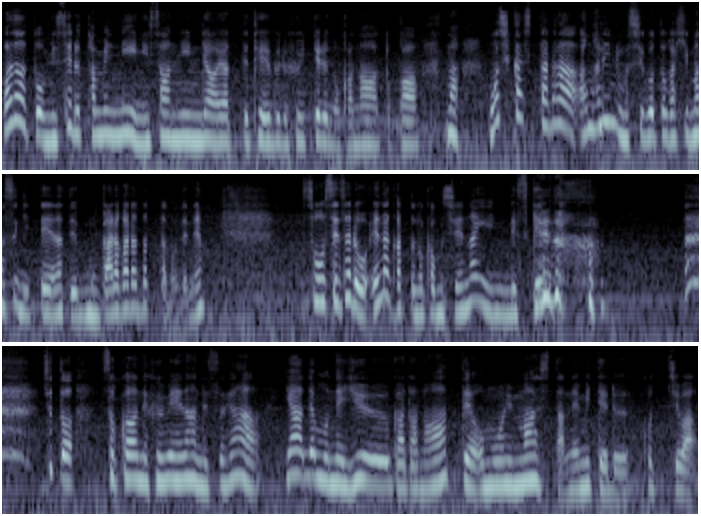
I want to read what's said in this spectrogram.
わざと見せるために23人でああやってテーブル拭いてるのかなとか、まあ、もしかしたらあまりにも仕事が暇すぎてだってもうガラガラだったのでね。そうせざるを得なかったのかもしれないんですけれど。ちょっとそこはね不明なんですがいやでもね優雅だなって思いましたね見てるこっちは。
